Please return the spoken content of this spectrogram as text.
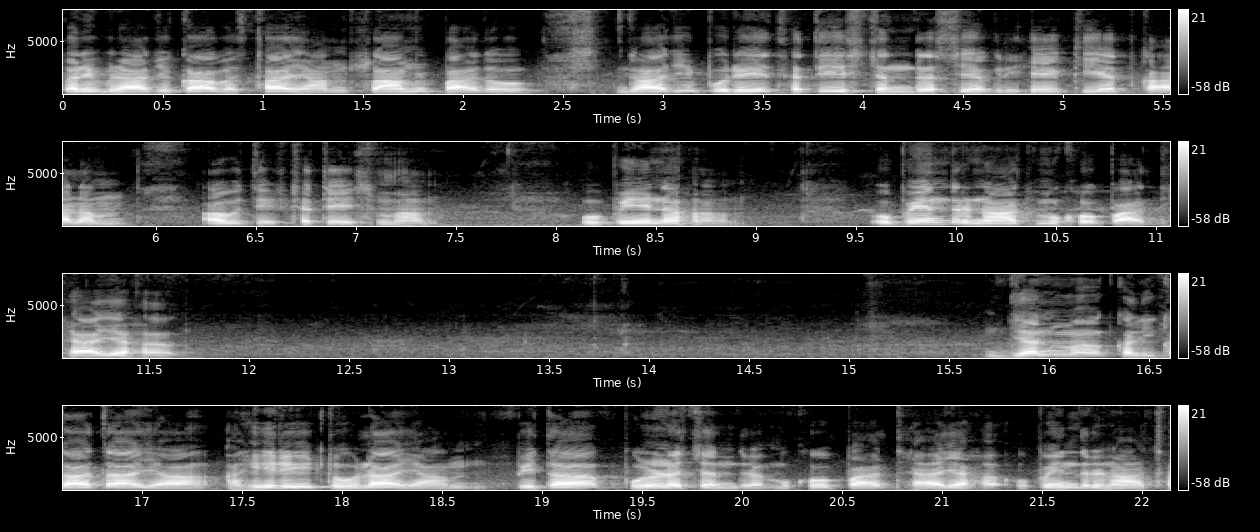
परिव्राजकावस्थायां स्वामी पाद गाजीपुरे सतीशचंद्र से गृह कियत्ल अवतिषते स्म। उपेन उपेन्द्रनाथ मुखोपाध्याय जन्म कलिकाताया अहिरीटोलायां पिता पूर्णचंद्र मुखोपाध्याय, उपेन्द्रनाथ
